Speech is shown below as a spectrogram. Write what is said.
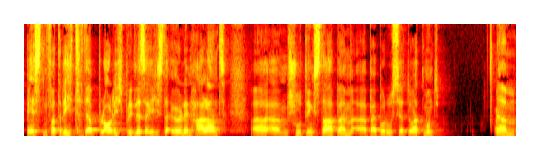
besten Vertreter der Blaulichtbrille, sage ich, ist der Erlen Haaland, äh, ähm, Shootingstar beim, äh, bei Borussia Dortmund. Ähm,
